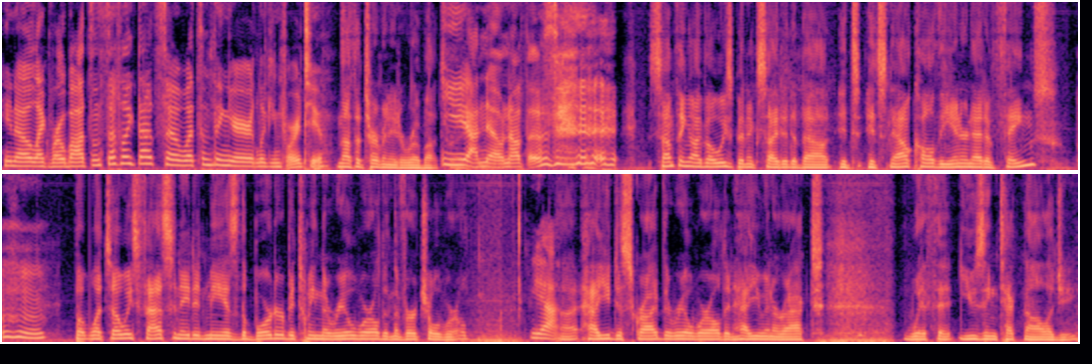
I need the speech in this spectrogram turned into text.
you know, like robots and stuff like that. So, what's something you're looking forward to? Not the Terminator robots. right? Yeah. No, not those. something I've always been excited about. It's it's now called the Internet of Things. Mm-hmm. But what's always fascinated me is the border between the real world and the virtual world. yeah. Uh, how you describe the real world and how you interact with it using technology,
